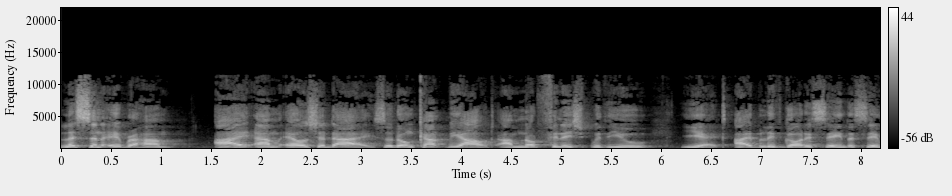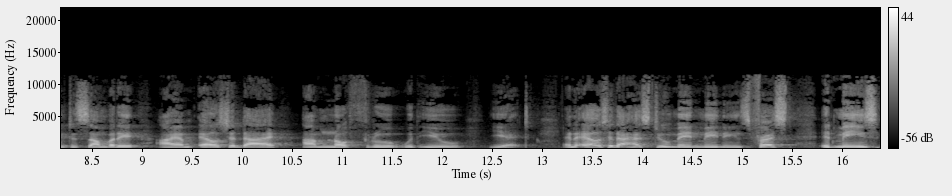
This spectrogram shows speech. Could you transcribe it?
Listen, Abraham, I am El Shaddai, so don't count me out. I'm not finished with you yet. I believe God is saying the same to somebody. I am El Shaddai, I'm not through with you yet. And El Shaddai has two main meanings. First, it means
